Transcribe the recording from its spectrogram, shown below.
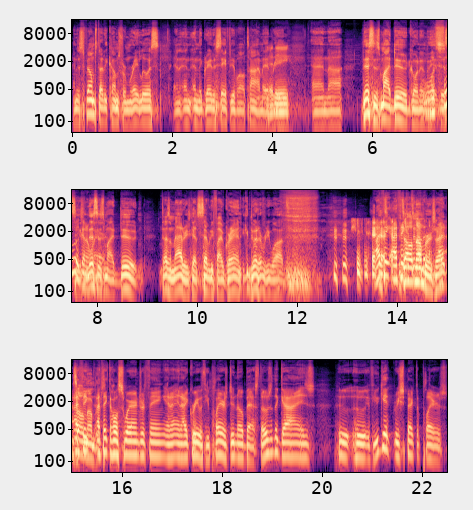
And his film study comes from Ray Lewis and, and, and the greatest safety of all time, Ed Eddie. Reed. And uh, this is my dude going into What's this season. This wear? is my dude. Doesn't matter. He's got seventy-five grand. He can do whatever he wants. I think I think all another- numbers, right? I, It's I all think, numbers. I think the whole Swearinger thing, and, and I agree with you. Players do know best. Those are the guys who who, if you get respect of players,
